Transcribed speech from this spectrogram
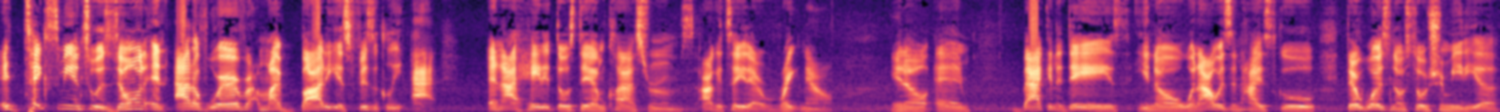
it takes me into a zone and out of wherever my body is physically at. And I hated those damn classrooms. I can tell you that right now. You know, and back in the days, you know, when I was in high school, there was no social media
